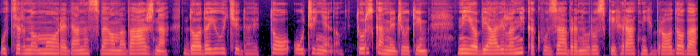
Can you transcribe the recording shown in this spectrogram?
u Crno more danas veoma važna, dodajući da je to učinjeno. Turska, međutim, nije objavila nikakvu zabranu ruskih ratnih brodova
